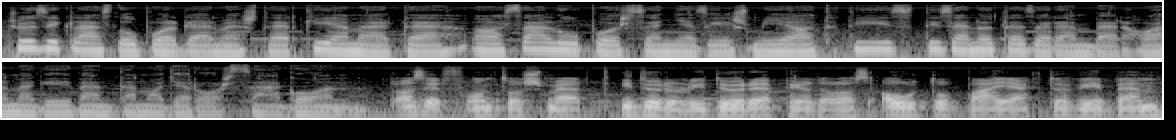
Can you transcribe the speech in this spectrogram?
Csőzik László polgármester kiemelte, a szállóporszennyezés miatt 10-15 ezer ember hal meg évente Magyarországon. Azért fontos, mert időről időre például az autópályák tövében,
